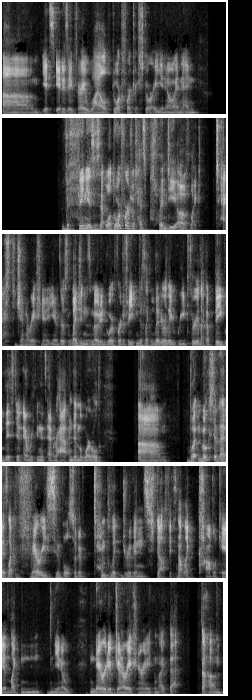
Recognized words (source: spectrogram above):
Um it's it is a very wild dwarf fortress story you know and and the thing is is that while dwarf fortress has plenty of like text generation in it you know there's legends mode in dwarf fortress where you can just like literally read through like a big list of everything that's ever happened in the world um but most of that is like very simple sort of template driven stuff. It's not like complicated like n- you know narrative generation or anything like that. Um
